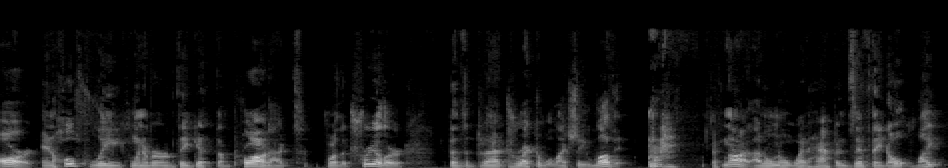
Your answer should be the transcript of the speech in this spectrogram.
art. And hopefully, whenever they get the product for the trailer, that the, that director will actually love it. if not, I don't know what happens if they don't like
